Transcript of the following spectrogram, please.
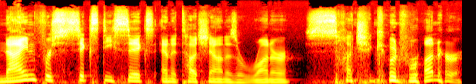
Nine for 66 and a touchdown as a runner. Such a good runner.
